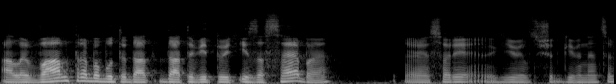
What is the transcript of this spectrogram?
Але вам треба буде да- дати відповідь і за себе. Е, Sorry, you should give an answer.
